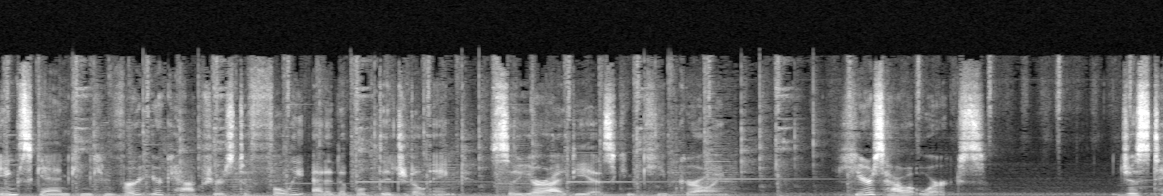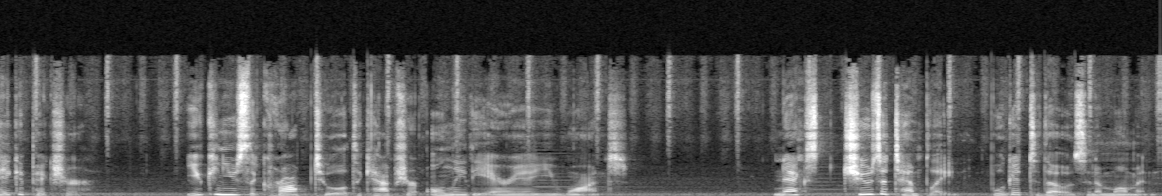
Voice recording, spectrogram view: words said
InkScan can convert your captures to fully editable digital ink so your ideas can keep growing. Here's how it works. Just take a picture. You can use the crop tool to capture only the area you want. Next, choose a template. We'll get to those in a moment.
